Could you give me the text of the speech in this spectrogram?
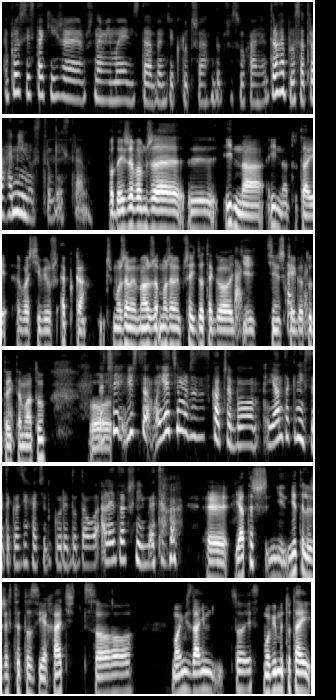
Plus, plus jest taki, że przynajmniej moja lista będzie krótsza do przesłuchania. Trochę plus, a trochę minus z drugiej strony. Podejrzewam, że y, inna, inna tutaj właściwie już epka. Czy możemy, może, możemy przejść do tego tak. ciężkiego tak, tak, tutaj tak. tematu? Bo... Znaczy, wiesz co, ja cię może zaskoczę, bo ja tak nie chcę tego zjechać od góry do dołu, ale zacznijmy to. E, ja też nie, nie tyle, że chcę to zjechać, co moim zdaniem to jest. Mówimy tutaj,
